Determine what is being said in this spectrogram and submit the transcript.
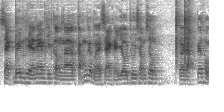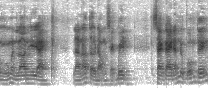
Sạc pin thì anh em chỉ cần à, cắm cái bệ sạc này vô chui Samsung, rồi đặt cái thùng của mình lên như vậy là nó tự động sạc pin. Sạc này đánh được 4 tiếng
